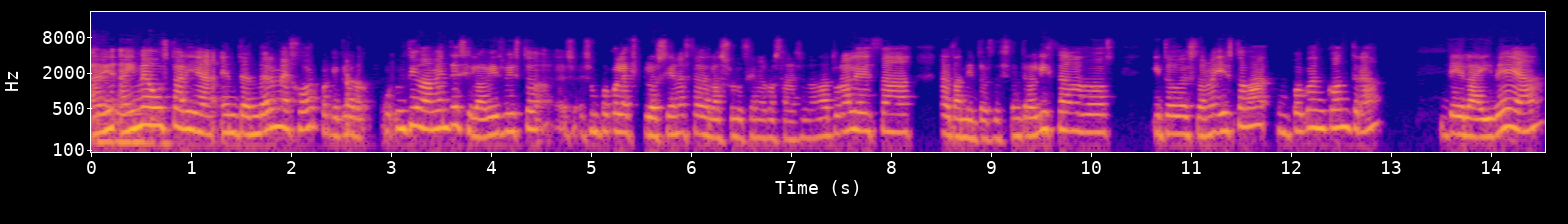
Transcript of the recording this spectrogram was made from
A, mí, me gustaría entender mejor, porque claro, últimamente, si lo habéis visto, es, un poco la explosión esta de las soluciones basadas en la naturaleza, tratamientos descentralizados y todo esto, ¿no? Y esto va un poco en contra de la idea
